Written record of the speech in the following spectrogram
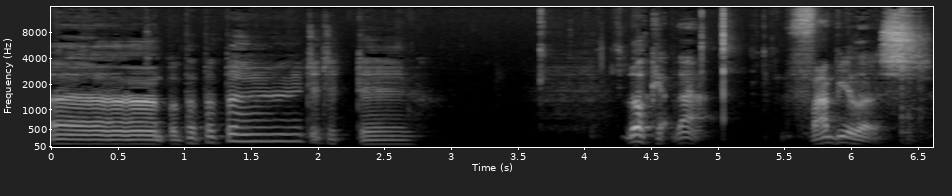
Uh, ba -ba -ba da -da -da. Look at that. Fabulous.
